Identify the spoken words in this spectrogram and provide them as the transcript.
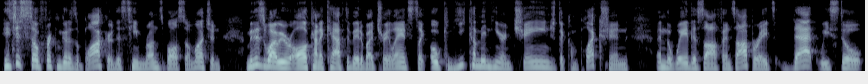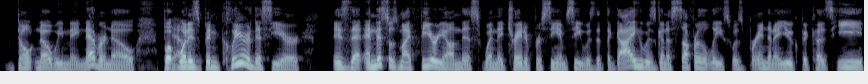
he's just so freaking good as a blocker. This team runs ball so much, and I mean this is why we were all kind of captivated by Trey Lance. It's like, oh, can he come in here and change the complexion and the way this offense operates? That we still don't know. We may never know. But yeah. what has been clear this year is that, and this was my theory on this when they traded for CMC, was that the guy who was going to suffer the least was Brandon Aiyuk because he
